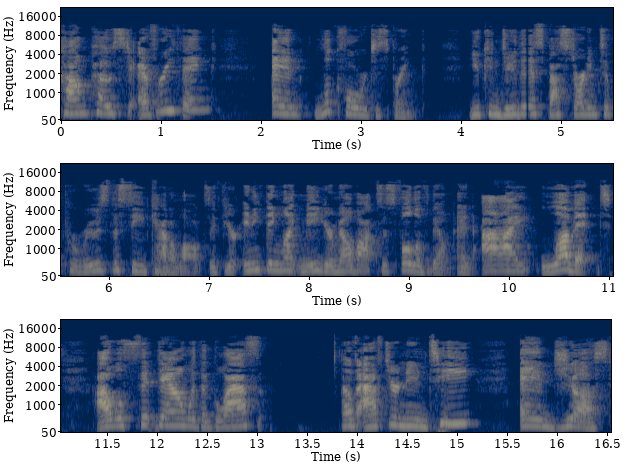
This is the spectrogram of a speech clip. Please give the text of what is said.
Compost everything and look forward to spring. You can do this by starting to peruse the seed catalogs. If you're anything like me, your mailbox is full of them and I love it. I will sit down with a glass of afternoon tea and just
